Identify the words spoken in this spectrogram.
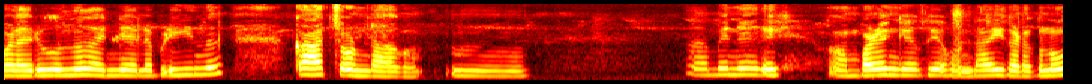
വളരുമെന്ന് തന്നെയല്ല. ഇവിടെ നിന്ന് കാച്ചുണ്ടാകും. പിന്നെ ദേ അമ്പഴങ്ങയൊക്കെ ഉണ്ടായി കിടക്കണു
